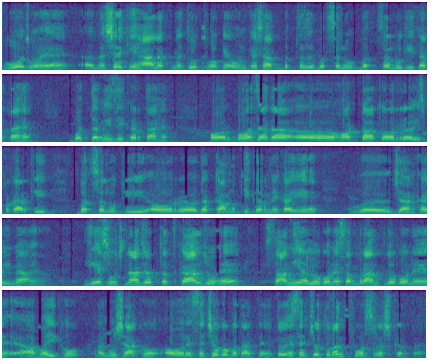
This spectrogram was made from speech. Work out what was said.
वो जो है नशे की हालत में धुत होकर उनके साथ बदसलूकी करता है बदतमीजी करता है और बहुत ज़्यादा हॉट टॉक और इस प्रकार की बदसलूकी और धक्का मुक्की करने का ये जानकारी में आया। ये सूचना जब तत्काल जो है, स्थानीय लोगों ने सम्रांत लोगों ने अभय को, अनुषा को और एसएचओ को बताते हैं तो एसएचओ तुरंत फोर्स रश करता है।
